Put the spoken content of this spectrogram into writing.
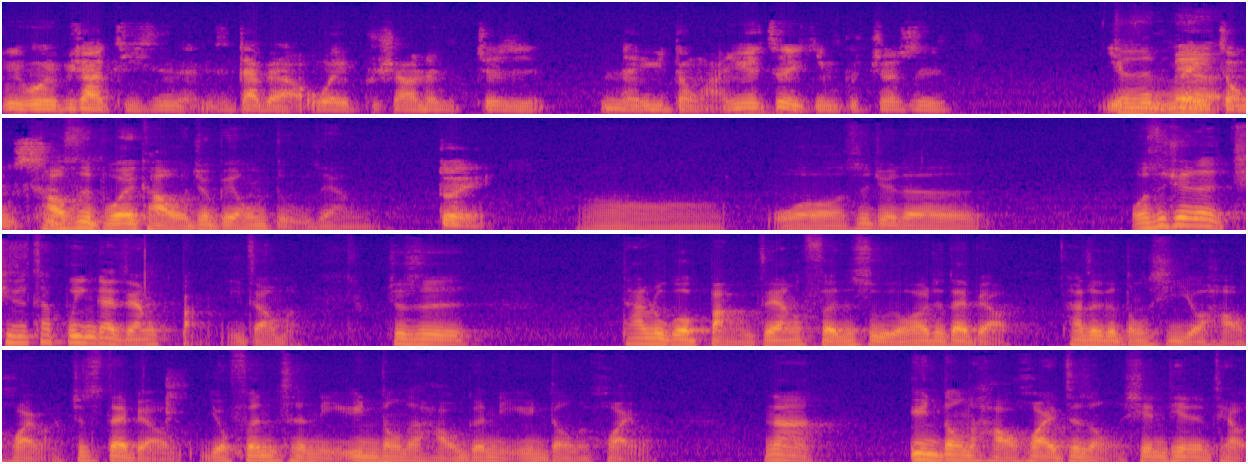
我也不需要提升能，力代表我也不需要认，就是。能运动啊，因为这已经不就是，就是没有考试不会考，我就不用读这样。对，哦，我是觉得，我是觉得其实他不应该这样绑，你知道吗？就是他如果绑这样分数的话，就代表他这个东西有好坏嘛，就是代表有分成你运动的好跟你运动的坏嘛。那运动的好坏这种先天的条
